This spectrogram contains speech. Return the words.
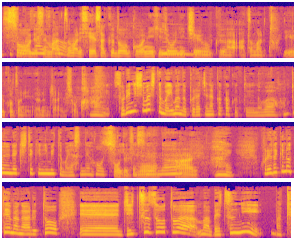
そうですね、まあ、つまり政策動向に非常に注目が集まるということになるんじゃないでしょうか、はい、それにしましても今のプラチナ価格というのは本当に歴史的に見ても安値放置ですよね、ね、はい、はい、これだけのテーマがあると、えー、実像とはまあ別に、まあ、テ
